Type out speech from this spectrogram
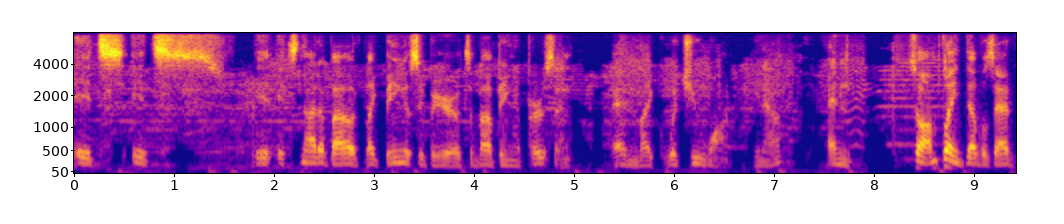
it's it's it, it's not about like being a superhero it's about being a person and like what you want you know and so i'm playing devil's ad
